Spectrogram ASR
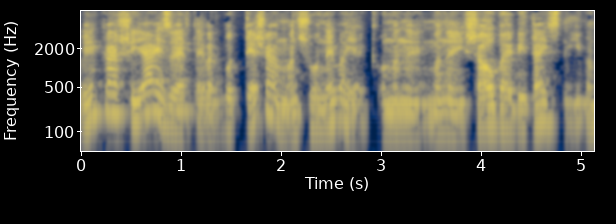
vienkārši jāizvērtē, varbūt tiešām man šo nevajag, un manai, manai šaubai bija taisnība.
